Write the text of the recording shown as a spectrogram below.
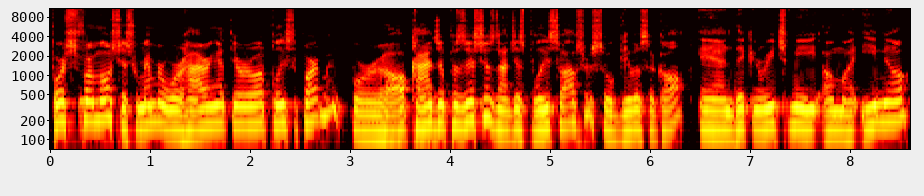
First and foremost, just remember we're hiring at the Aurora Police Department for all kinds of positions, not just police officers. So give us a call. And they can reach me on my email,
